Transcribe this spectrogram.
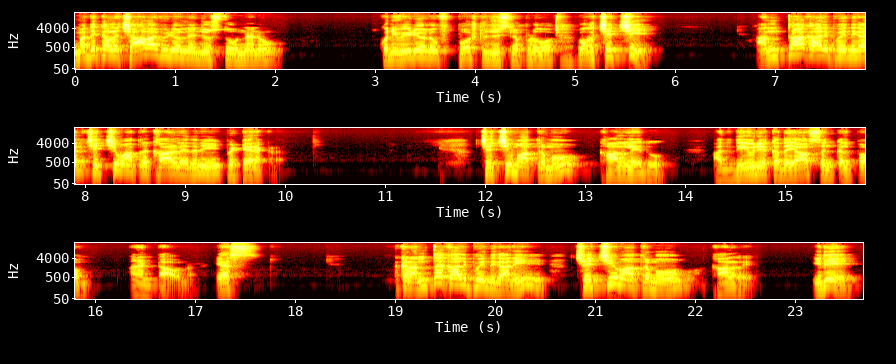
మధ్యకాలంలో చాలా వీడియోలు నేను చూస్తూ ఉన్నాను. కొన్ని వీడియోలు పోస్టులు చూసినప్పుడు ఒక చర్చి అంతా కాలిపోయింది కానీ చర్చి మాత్రం కాలలేదని పెట్టారు అక్కడ. చర్చి మాత్రము కాలలేదు. అది దేవుని యొక్క దయా సంకల్పం అని అంటా ఉన్నారు ఎస్ అక్కడ అంతా కాలిపోయింది కానీ చర్చి మాత్రము కాలలేదు. ఇదే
